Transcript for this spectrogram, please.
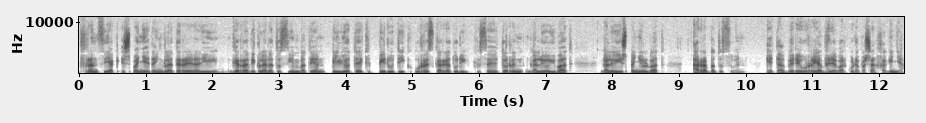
Frantziak, Espainia eta Inglaterrerari gerra deklaratu zien batean, pelotek perutik urrez kargaturik zetorren galeoi bat, galeoi espainol bat, harrapatu zuen eta bere urrea bere barkura pasa, jakina.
